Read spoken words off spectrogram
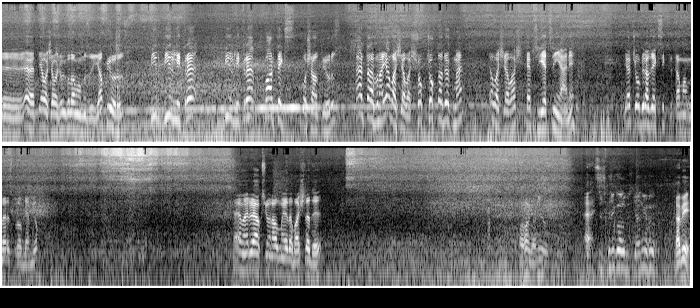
Ee, evet yavaş yavaş uygulamamızı yapıyoruz. Bir, bir litre bir litre Partex boşaltıyoruz. Her tarafına yavaş yavaş çok çok da dökme. Yavaş yavaş hepsi yetsin yani. Gerçi o biraz eksikti tamamlarız problem yok. Hemen reaksiyon almaya da başladı. Aha yanıyor. Evet. Sıcacık olmuş yanıyor. Tabi.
